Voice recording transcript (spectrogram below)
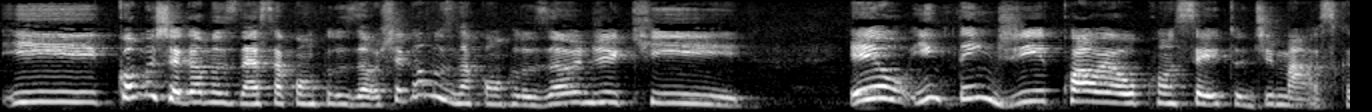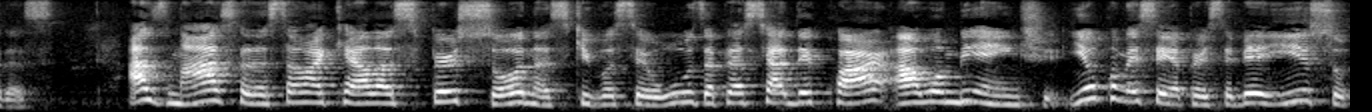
E como chegamos nessa conclusão? Chegamos na conclusão de que eu entendi qual é o conceito de máscaras. As máscaras são aquelas personas que você usa para se adequar ao ambiente. E eu comecei a perceber isso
